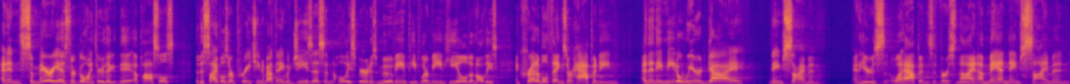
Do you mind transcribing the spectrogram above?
And in Samaria, as they're going through, the, the apostles, the disciples are preaching about the name of Jesus, and the Holy Spirit is moving, people are being healed, and all these incredible things are happening. And then they meet a weird guy named Simon. And here's what happens verse 9 A man named Simon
